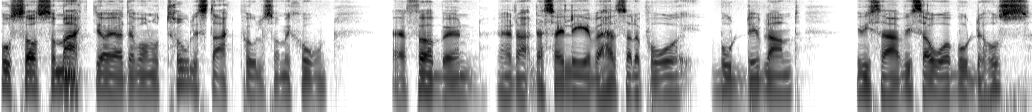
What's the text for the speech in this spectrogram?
hos oss så märkte jag att det var en otroligt stark puls av mission. Eh, förbön, eh, dessa elever hälsade på, bodde ibland, i vissa, vissa år bodde hos,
